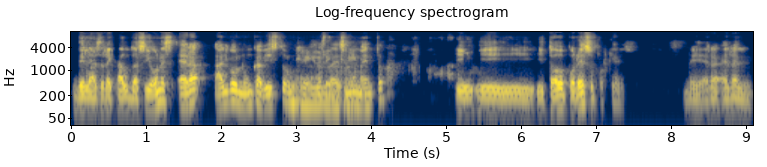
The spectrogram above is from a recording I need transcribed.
de las recaudaciones era algo nunca visto hasta ese momento y, y, todo por eso, porque era, era el,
